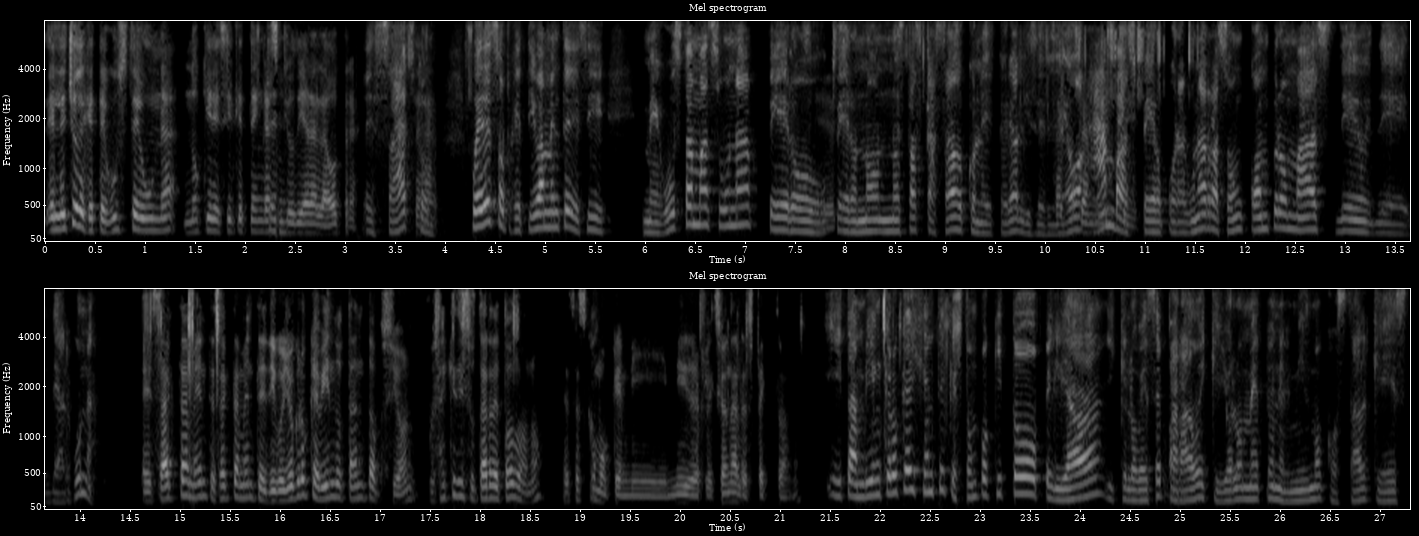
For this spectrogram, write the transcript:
El hecho de que te guste una no quiere decir que tengas sí. que odiar a la otra. Exacto. O sea, Puedes objetivamente decir, me gusta más una, pero, pero no, no estás casado con la editorial. Dices, leo ambas, pero por alguna razón compro más de, de, de, alguna. Exactamente, exactamente. Digo, yo creo que habiendo tanta opción, pues hay que disfrutar de todo, ¿no? Esa es como que mi, mi reflexión al respecto, ¿no? Y también creo que hay gente que está un poquito peleada y que lo ve separado y que yo lo meto en el mismo costal, que es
